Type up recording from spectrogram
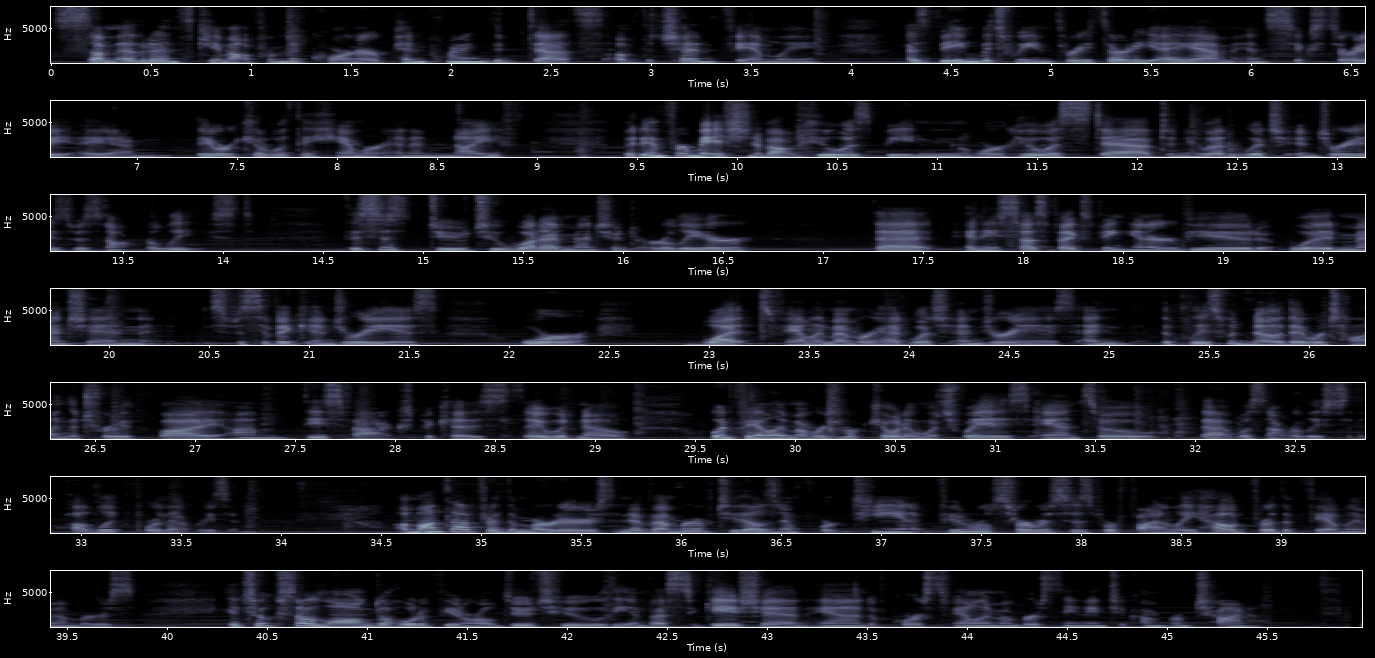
Some evidence came out from the coroner pinpointing the deaths of the Chen family as being between 3:30 a.m. and 6:30 a.m. They were killed with a hammer and a knife, but information about who was beaten or who was stabbed and who had which injuries was not released. This is due to what I mentioned earlier that any suspects being interviewed would mention specific injuries or what family member had which injuries. And the police would know they were telling the truth by um, these facts because they would know what family members were killed in which ways. And so that was not released to the public for that reason. A month after the murders, in November of 2014, funeral services were finally held for the family members. It took so long to hold a funeral due to the investigation and, of course, family members needing to come from China.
